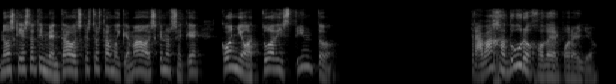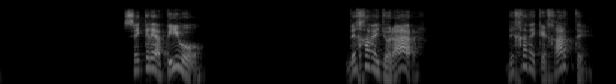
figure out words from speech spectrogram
No, es que esto te he inventado, es que esto está muy quemado, es que no sé qué. Coño, actúa distinto. Trabaja duro, joder, por ello. Sé creativo. Deja de llorar. Deja de quejarte.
